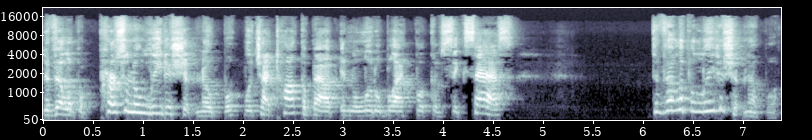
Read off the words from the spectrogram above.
Develop a personal leadership notebook, which I talk about in the little black book of success. Develop a leadership notebook.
